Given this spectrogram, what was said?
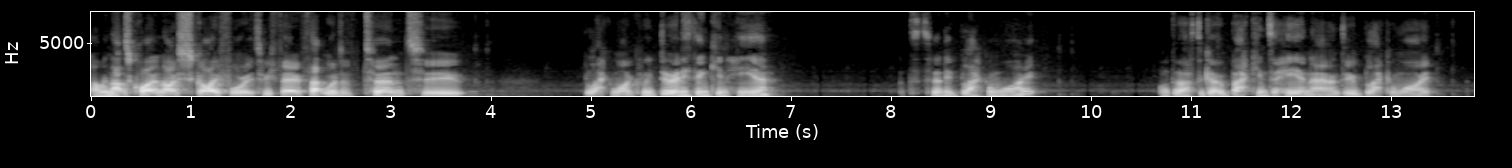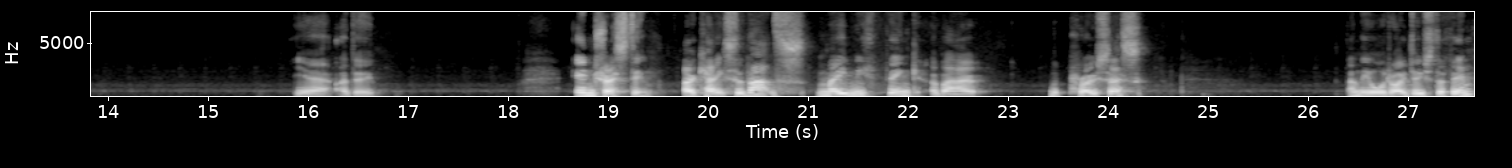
I mean, that's quite a nice sky for it, to be fair. If that would have turned to black and white, can we do anything in here to turn it black and white? Or do I have to go back into here now and do black and white? Yeah, I do. Interesting. Okay, so that's made me think about the process and the order I do stuff in.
